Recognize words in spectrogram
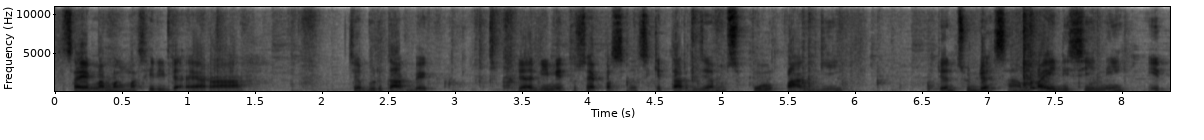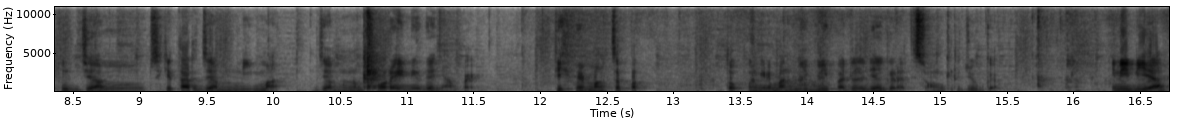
Saya memang masih di daerah Jabodetabek dan ini tuh saya pesan sekitar jam 10 pagi dan sudah sampai di sini itu jam sekitar jam 5, jam 6 sore ini udah nyampe. Jadi memang cepat untuk pengiriman beli padahal dia gratis ongkir juga. Ini dia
